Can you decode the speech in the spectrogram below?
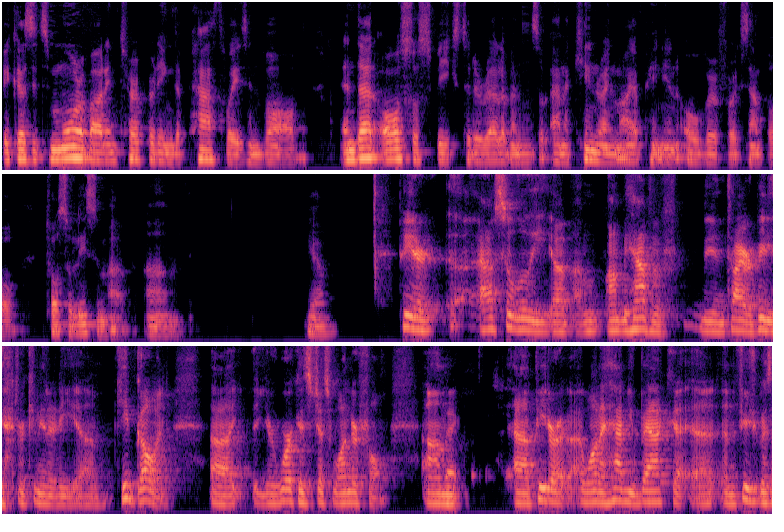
because it's more about interpreting the pathways involved. And that also speaks to the relevance of anakinra, in my opinion, over, for example, tocilizumab. Um, yeah. Peter, uh, absolutely. Uh, on behalf of the entire pediatric community, uh, keep going. Uh, your work is just wonderful. Um, uh, Peter, I want to have you back uh, uh in the future because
